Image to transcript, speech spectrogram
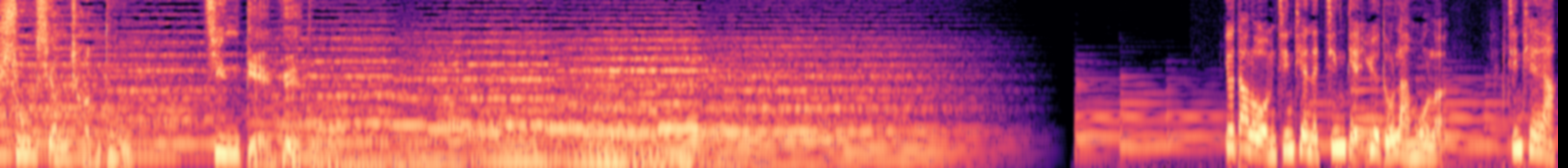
书香成都，经典阅读。又到了我们今天的经典阅读栏目了。今天呀，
